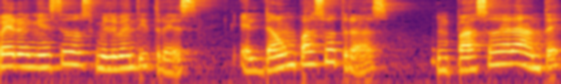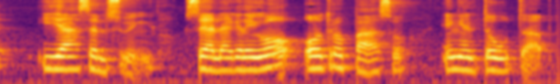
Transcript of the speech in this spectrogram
Pero en este 2023 él da un paso atrás, un paso adelante y hace el swing. O sea, le agregó otro paso en el toe tap.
